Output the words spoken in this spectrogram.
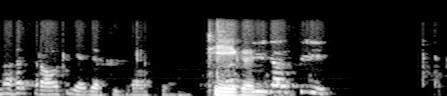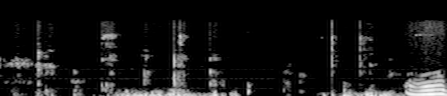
ਨਸਲ ਕਰਾਉਸ ਹੀ ਹੈ ਜਰਸੀ ਕਰਾਉਸ ਠੀਕ ਹੈ ਜੀ। ਕੀ ਜਲਦੀ ਹੂੰ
